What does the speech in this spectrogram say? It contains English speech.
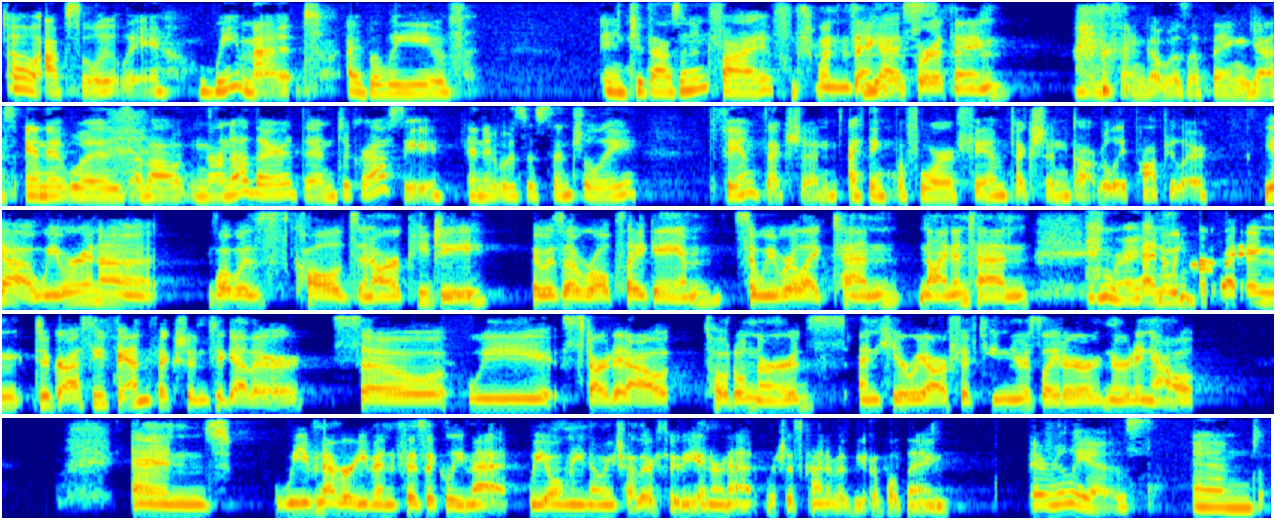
Oh, absolutely. We met, I believe, in 2005. It's when Xangos yes. were a thing. when Xanga was a thing, yes. And it was about none other than Degrassi. And it was essentially fan fiction, I think before fan fiction got really popular. Yeah, we were in a what was called an RPG it was a role play game. So we were like 10, 9 and 10. Right. And we were writing Degrassi fan fiction together. So we started out total nerds. And here we are 15 years later, nerding out. And we've never even physically met. We only know each other through the internet, which is kind of a beautiful thing. It really is. And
